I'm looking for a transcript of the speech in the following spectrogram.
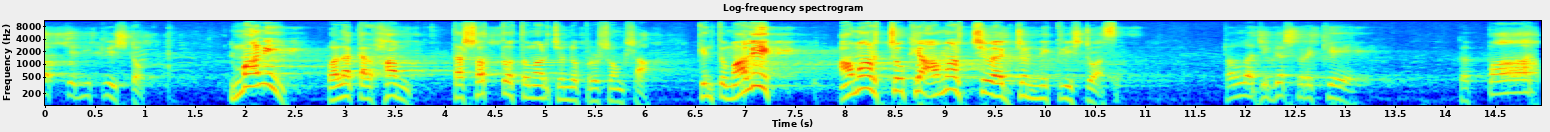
সবচেয়ে নিকৃষ্ট। মানি, ওয়ালাকাল হাম তা সত্য তোমার জন্য প্রশংসা। কিন্তু মালিক, আমার চোখে আমার চেয়েও একজন নিকৃষ্ট আছে। তা আল্লাহ জিজ্ঞেস করে কে? পাঁচ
